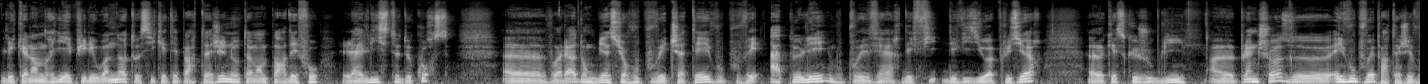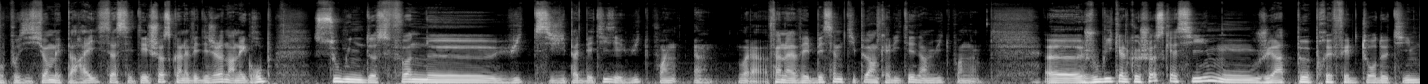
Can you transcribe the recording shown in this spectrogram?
les calendriers et puis les OneNote aussi qui étaient partagés, notamment par défaut la liste de courses. voilà. Donc bien sûr, vous pouvez chatter, vous pouvez appeler vous pouvez faire des, des visios à plusieurs. Euh, qu'est-ce que j'oublie? Euh, Plein de choses. Euh, et vous pouvez partager vos positions, mais pareil, ça c'est des choses qu'on avait déjà dans les groupes sous Windows Phone 8, si je dis pas de bêtises, et 8.1. Voilà, enfin on avait baissé un petit peu en qualité dans 8.1. J'oublie quelque chose, Cassim, ou j'ai à peu près fait le tour de Teams?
